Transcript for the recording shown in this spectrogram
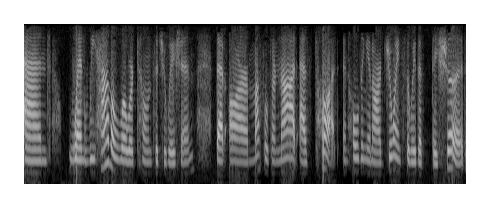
And when we have a lower tone situation, that our muscles are not as taut and holding in our joints the way that they should,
